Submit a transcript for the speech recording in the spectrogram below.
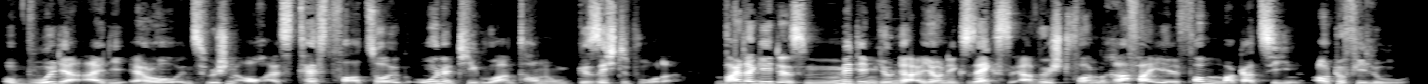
obwohl der ID Aero inzwischen auch als Testfahrzeug ohne Tiguan-Tarnung gesichtet wurde. Weiter geht es mit dem Hyundai Ioniq 6, erwischt von Raphael vom Magazin Autofilou.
